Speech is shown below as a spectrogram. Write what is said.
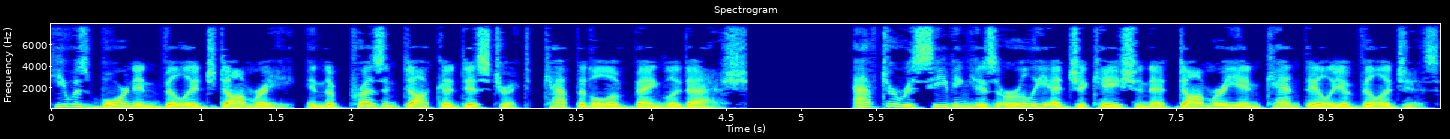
He was born in village Dhamrai, in the present Dhaka district, capital of Bangladesh. After receiving his early education at Dhamrai and Kanthalia villages,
